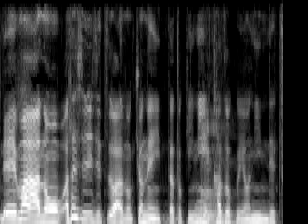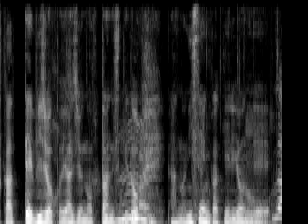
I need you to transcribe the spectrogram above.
でまああの私実はあの去年行った時うん。に家族4人で使って「美女と野獣」乗ったんですけど、あの 2000×4 で。うわ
